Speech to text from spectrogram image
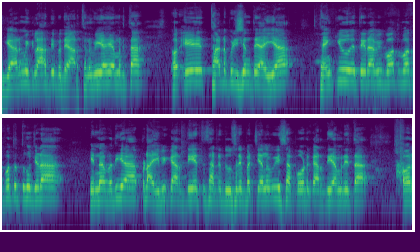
11ਵੀਂ ਕਲਾਸ ਦੀ ਵਿਦਿਆਰਥਣ ਵੀ ਹੈ ਅੰਮ੍ਰਿਤਾ। ਔਰ ਇਹ ਥਰਡ ਪੋਜੀਸ਼ਨ ਤੇ ਆਈ ਆ। ਥੈਂਕ ਯੂ ਇਹ ਤੇਰਾ ਵੀ ਬਹੁਤ ਬਹੁਤ ਬਹੁਤ ਤੂੰ ਜਿਹੜਾ ਕਿੰਨਾ ਵਧੀਆ ਪੜ੍ਹਾਈ ਵੀ ਕਰਦੀ ਹੈ ਤੇ ਸਾਡੇ ਦੂਸਰੇ ਬੱਚਿਆਂ ਨੂੰ ਵੀ ਸਪੋਰਟ ਕਰਦੀ ਆ ਅੰਮ੍ਰਿਤਾ। ਔਰ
